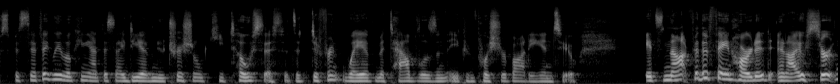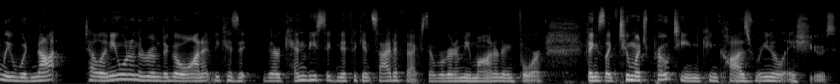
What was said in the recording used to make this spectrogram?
specifically looking at this idea of nutritional ketosis. It's a different way of metabolism that you can push your body into. It's not for the faint hearted, and I certainly would not tell anyone in the room to go on it because it, there can be significant side effects that we're going to be monitoring for. Things like too much protein can cause renal issues,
